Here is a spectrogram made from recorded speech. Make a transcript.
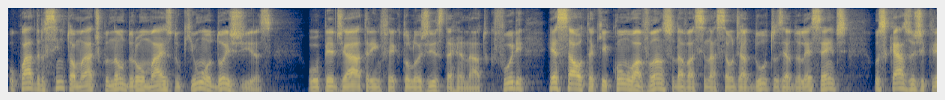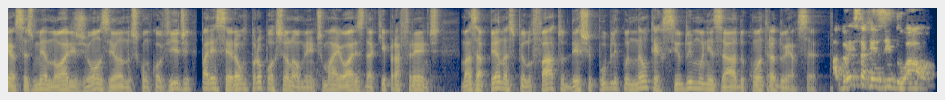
o quadro sintomático não durou mais do que um ou dois dias. O pediatra e infectologista Renato Kfouri ressalta que, com o avanço da vacinação de adultos e adolescentes, os casos de crianças menores de 11 anos com Covid parecerão proporcionalmente maiores daqui para frente mas apenas pelo fato deste público não ter sido imunizado contra a doença. A doença residual,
